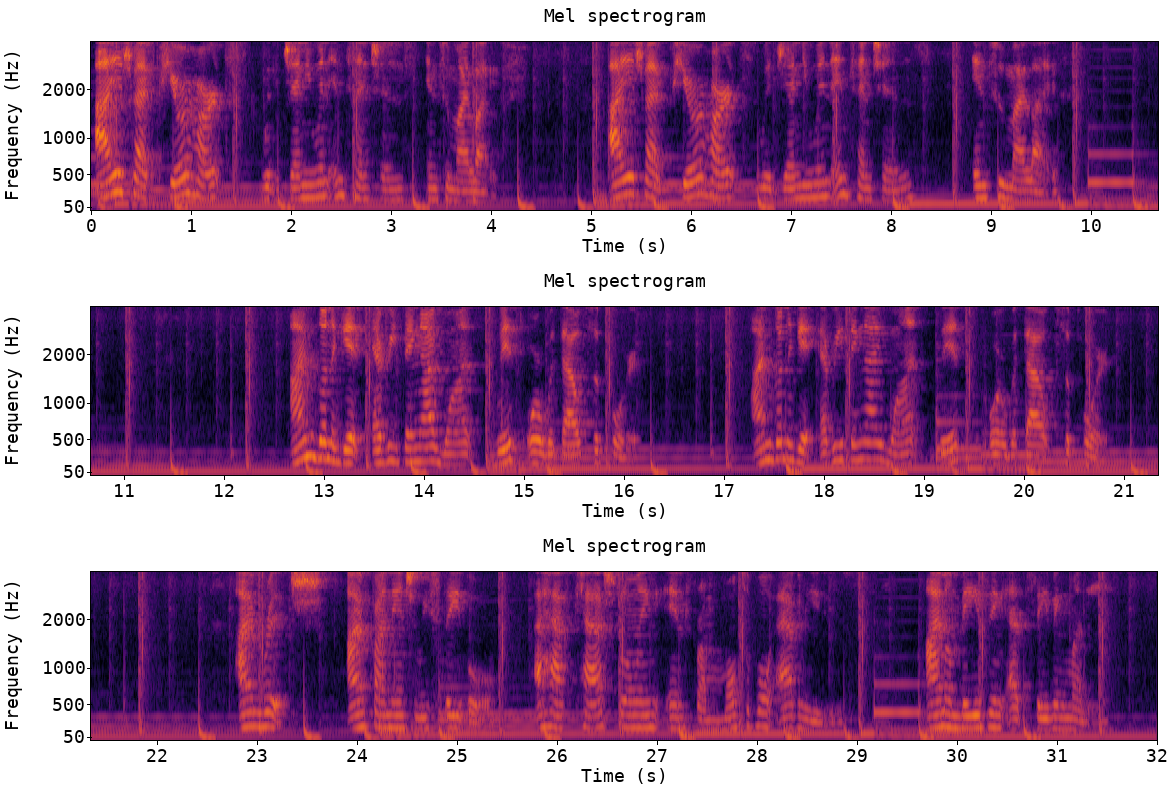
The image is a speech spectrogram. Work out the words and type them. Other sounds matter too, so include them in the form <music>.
I attract pure hearts with genuine intentions into my life. I attract pure hearts with genuine intentions into my life. I'm going to get everything I want with or without support. I'm going to get everything I want with or without support. I'm rich. I'm financially stable. I have cash flowing in from multiple avenues. I'm amazing at saving money.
